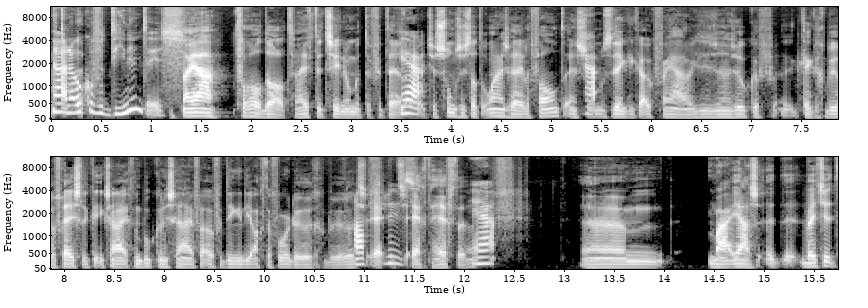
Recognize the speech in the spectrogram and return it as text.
Nou, en ook of het dienend is. Nou ja, vooral dat. Heeft het zin om het te vertellen? Ja. Weet je? Soms is dat onwijs relevant. En soms denk ik ook van ja, er zijn zulke. Kijk, er gebeuren vreselijke. Ik zou echt een boek kunnen schrijven over dingen die achter voordeuren gebeuren. Het is, e- het is Absoluut. echt heftig. Ja, Ehm, maar ja, het- weet je, het,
